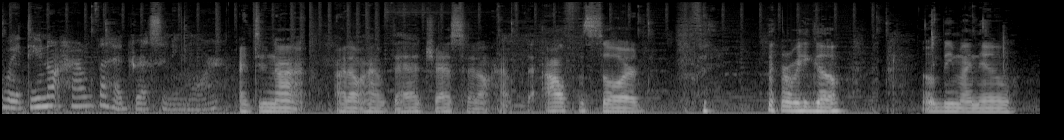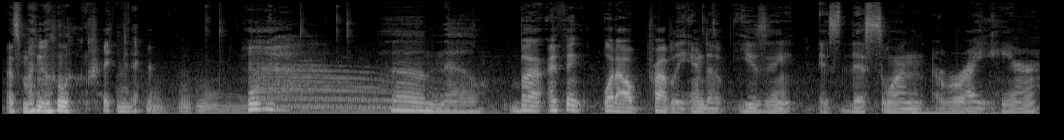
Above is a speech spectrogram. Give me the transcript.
Wait, do you not have the headdress anymore? I do not. I don't have the headdress. I don't have the alpha sword. there we go. That'll be my new. That's my new look right there. Mm-hmm. oh no. But I think what I'll probably end up using is this one right here.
